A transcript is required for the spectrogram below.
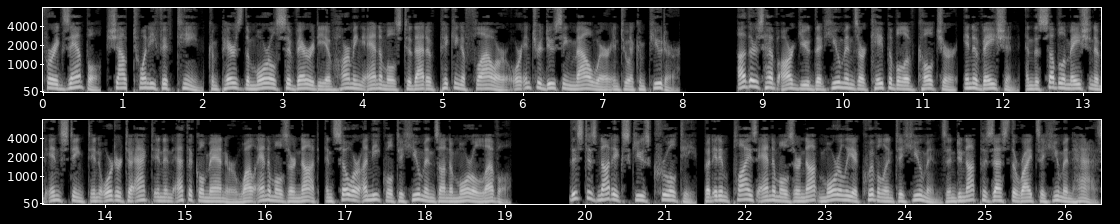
For example, Xiao 2015 compares the moral severity of harming animals to that of picking a flower or introducing malware into a computer. Others have argued that humans are capable of culture, innovation, and the sublimation of instinct in order to act in an ethical manner while animals are not, and so are unequal to humans on a moral level. This does not excuse cruelty, but it implies animals are not morally equivalent to humans and do not possess the rights a human has.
